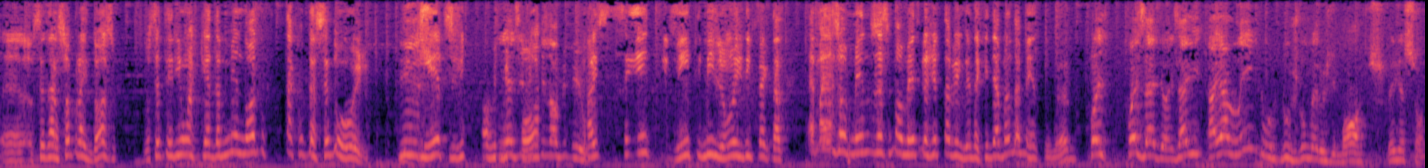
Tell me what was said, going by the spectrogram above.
é, o cenário só para idosos você teria uma queda menor do que está acontecendo hoje. Isso. 529, 529 mil, mil. Mais 120 milhões de infectados. É mais ou menos esse momento que a gente está vivendo aqui de abrandamento. Né? Pois, pois é, Jones. Aí, aí além do, dos números de mortes, veja só,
